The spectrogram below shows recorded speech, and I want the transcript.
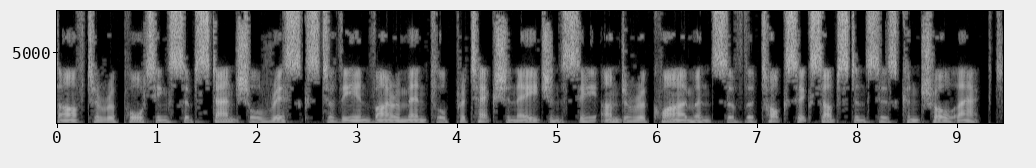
after reporting substantial risks to the Environmental Protection Agency under requirements of the Toxic Substances Control Act.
